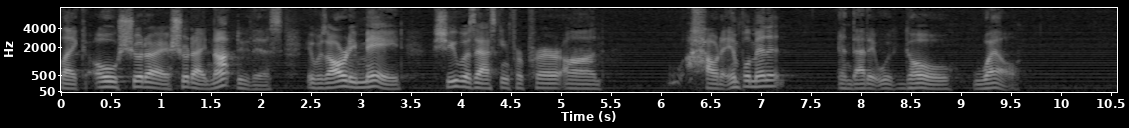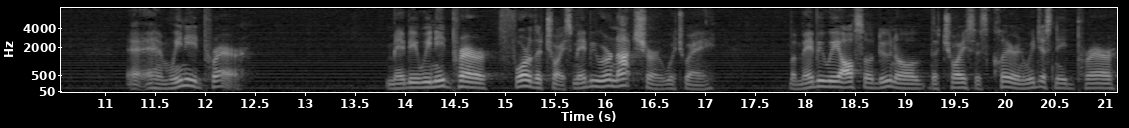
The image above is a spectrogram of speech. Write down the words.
like, oh, should I or should I not do this? It was already made. She was asking for prayer on how to implement it and that it would go well. And we need prayer. Maybe we need prayer for the choice. Maybe we're not sure which way. But maybe we also do know the choice is clear and we just need prayer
